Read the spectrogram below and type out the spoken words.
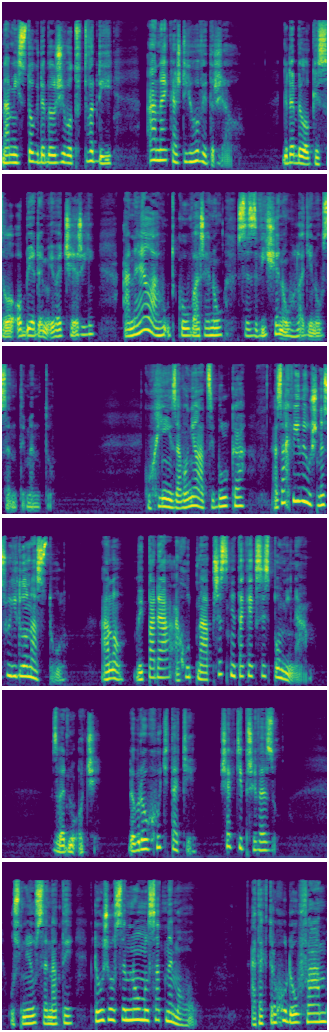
Na místo, kde byl život tvrdý a ne každý ho vydržel. Kde bylo kyselo obědem i večeří a ne lahůdkou vařenou se zvýšenou hladinou sentimentu. Kuchyní zavonila cibulka a za chvíli už nesu jídlo na stůl. Ano, vypadá a chutná přesně tak, jak si vzpomínám. Zvednu oči. Dobrou chuť, tati, však ti přivezu. Usměju se na ty, kdo už ho se mnou mlsat nemohou. A tak trochu doufám,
